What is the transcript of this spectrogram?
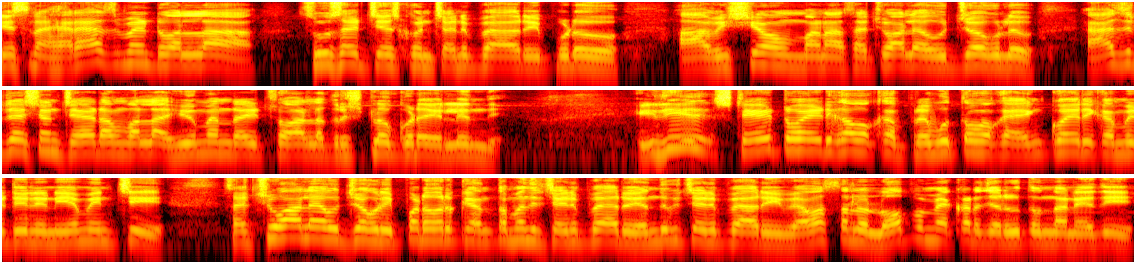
చేసిన హెరాస్మెంట్ వల్ల సూసైడ్ చేసుకొని చనిపోయారు. ఇప్పుడు ఆ విషయం మన సచివాలయ ఉద్యోగులు యాజిటేషన్ చేయడం వల్ల హ్యూమన్ రైట్స్ వాళ్ళ దృష్టిలో కూడా వెళ్ళింది. ఇది స్టేట్ వైడ్గా ఒక ప్రభుత్వం ఒక ఎంక్వైరీ కమిటీని నియమించి సచివాలయ ఉద్యోగులు ఇప్పటివరకు ఎంతమంది చనిపోయారు ఎందుకు చనిపోయారు ఈ వ్యవస్థలో లోపం ఎక్కడ జరుగుతుందనేది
